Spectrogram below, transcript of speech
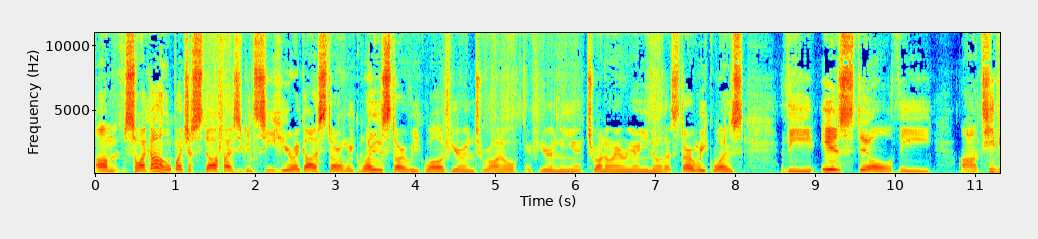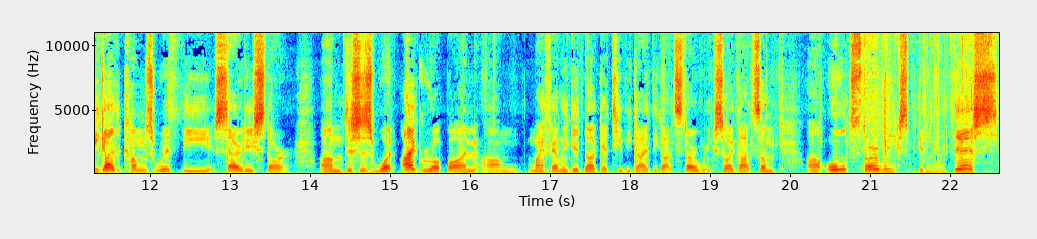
Um, so I got a whole bunch of stuff. As you can see here, I got a Star Week. What is Star Week? Well, if you're in Toronto, if you're in the uh, Toronto area, you know that Star Week was the, is still the uh, TV guide that comes with the Saturday Star. Um, this is what I grew up on. Um, my family did not get TV guide; they got Star Week. So I got some uh, old Star Weeks, beginning with this.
